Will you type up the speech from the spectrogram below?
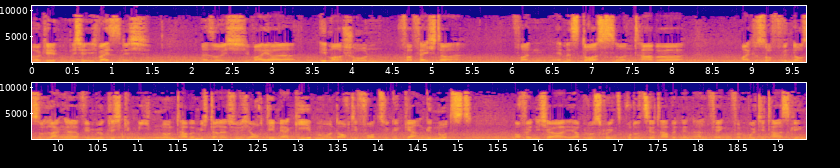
Okay, ich, ich weiß es nicht. Also ich war ja immer schon Verfechter von MS-DOS und habe Microsoft Windows so lange wie möglich gemieden und habe mich dann natürlich auch dem ergeben und auch die Vorzüge gern genutzt, auch wenn ich ja eher Bluescreens produziert habe in den Anfängen von Multitasking,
